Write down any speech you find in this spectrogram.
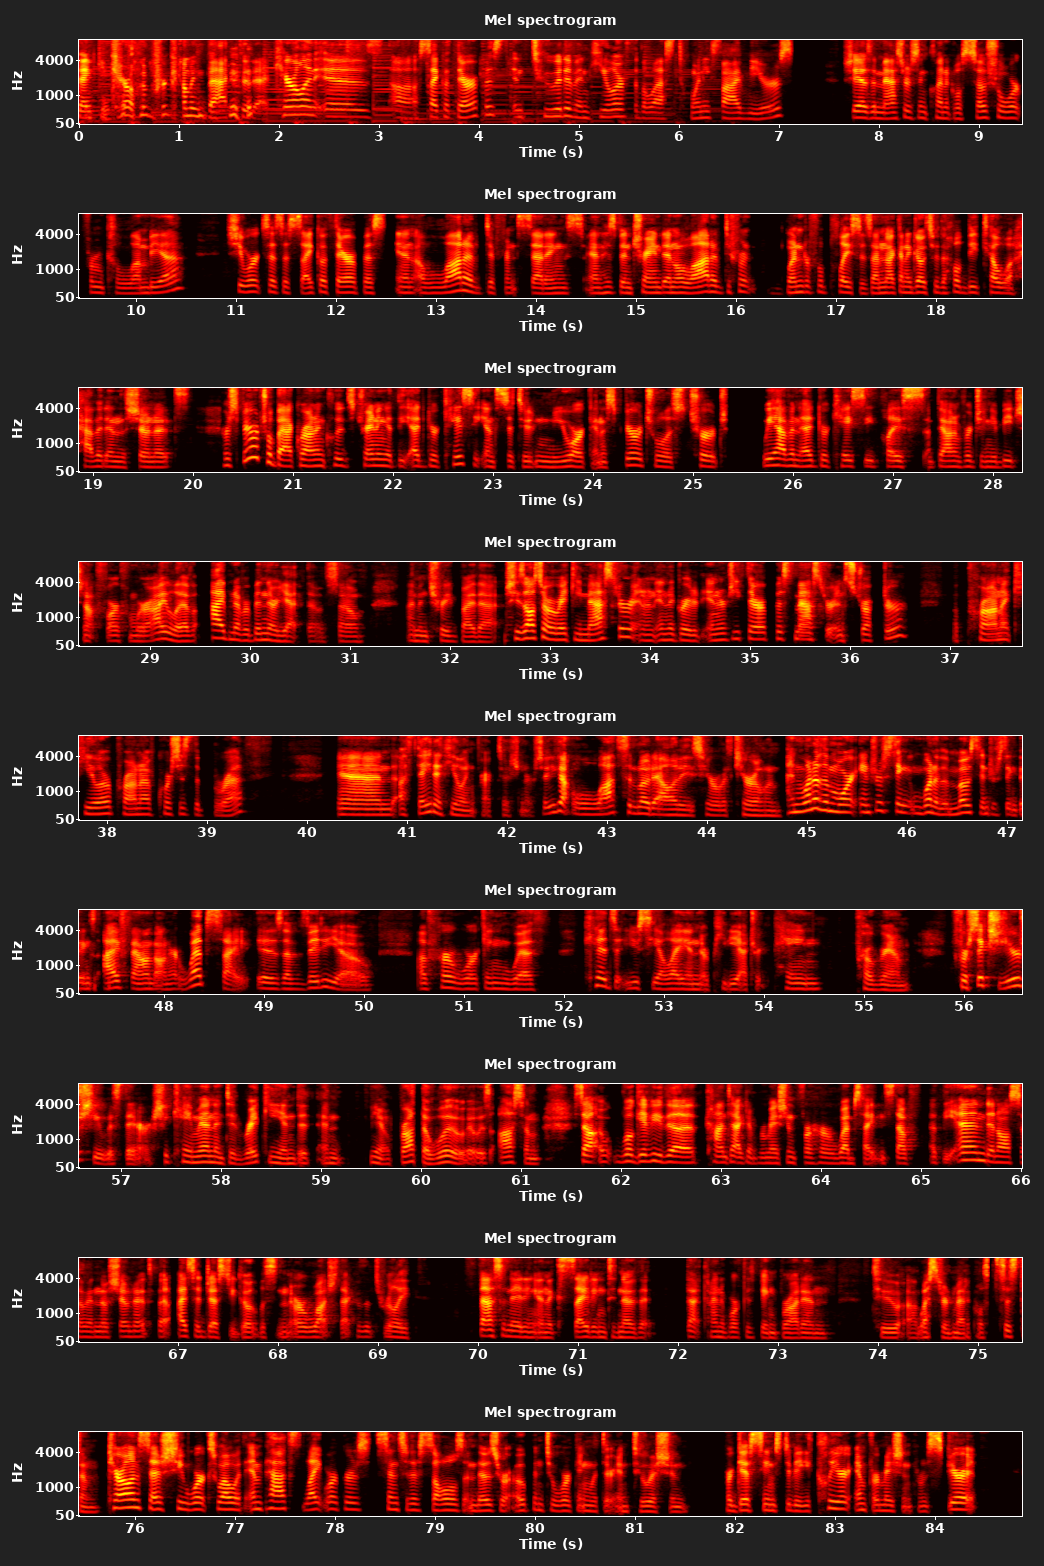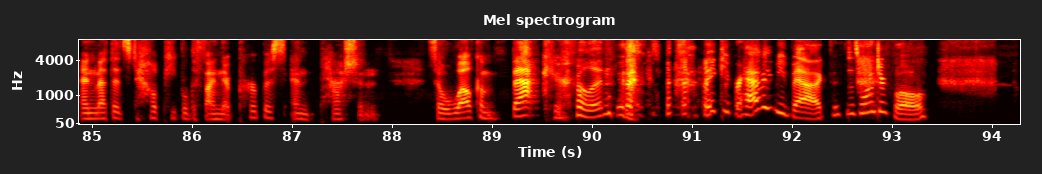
thank you, Carolyn, for coming back today. Carolyn is a psychotherapist, intuitive, and healer for the last 25 years. She has a master's in clinical social work from Columbia she works as a psychotherapist in a lot of different settings and has been trained in a lot of different wonderful places. I'm not going to go through the whole detail, we'll have it in the show notes. Her spiritual background includes training at the Edgar Cayce Institute in New York and a spiritualist church. We have an Edgar Cayce place down in Virginia Beach, not far from where I live. I've never been there yet, though, so I'm intrigued by that. She's also a Reiki master and an integrated energy therapist master instructor, a pranic healer. Prana, of course, is the breath and a theta healing practitioner. So you got lots of modalities here with Carolyn. And one of the more interesting, one of the most interesting things I found on her website is a video of her working with kids at UCLA in their pediatric pain program. For six years, she was there. She came in and did Reiki and did, and you know brought the woo. It was awesome. So uh, we'll give you the contact information for her website and stuff at the end, and also in those show notes. But I suggest you go listen or watch that because it's really fascinating and exciting to know that that kind of work is being brought in to a Western medical system. Carolyn says she works well with empaths, light workers, sensitive souls, and those who are open to working with their intuition. Her gift seems to be clear information from spirit and methods to help people define their purpose and passion. So, welcome back, Carolyn. Thank you for having me back. This is wonderful.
